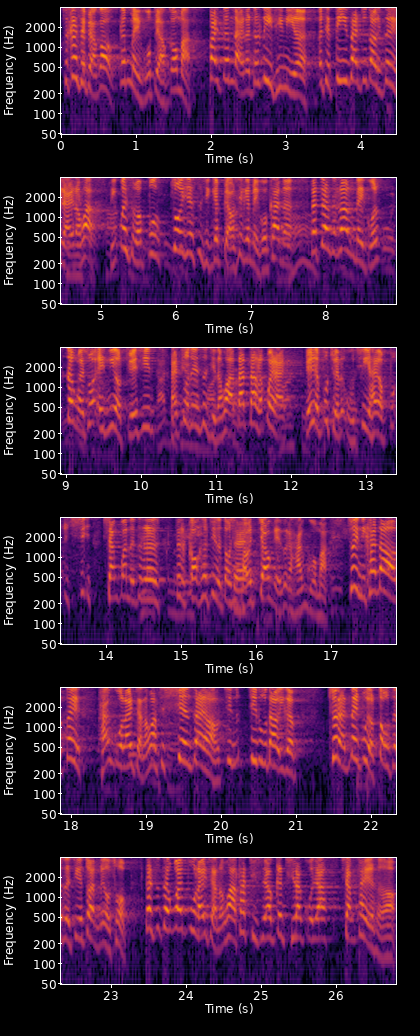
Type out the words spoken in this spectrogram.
是跟谁表告？跟美国表功嘛。拜登来了就力挺你了，而且第一站就到你这里来的话，你为什么不做一些事情给表现给美国看呢？那这样子让美国认为说，哎，你有决心来做这件事情的话，那当然未来源源不绝的武器还有不相关的这个这个高科技的东西才会交给这个韩国嘛，所以你看到对韩国来讲的话，是现在啊进进入到一个虽然内部有斗争的阶段没有错，但是在外部来讲的话，它其实要跟其他国家相配合啊。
